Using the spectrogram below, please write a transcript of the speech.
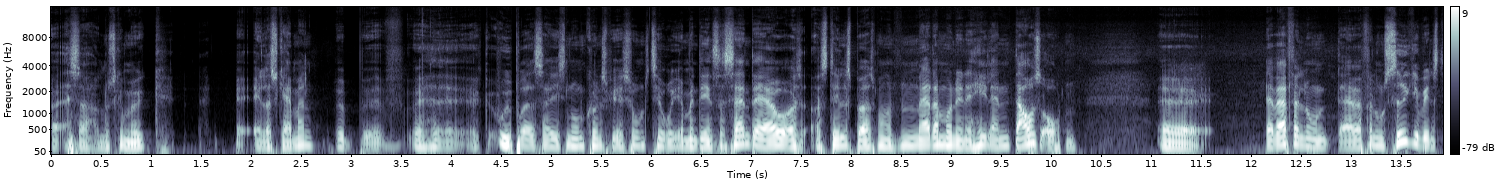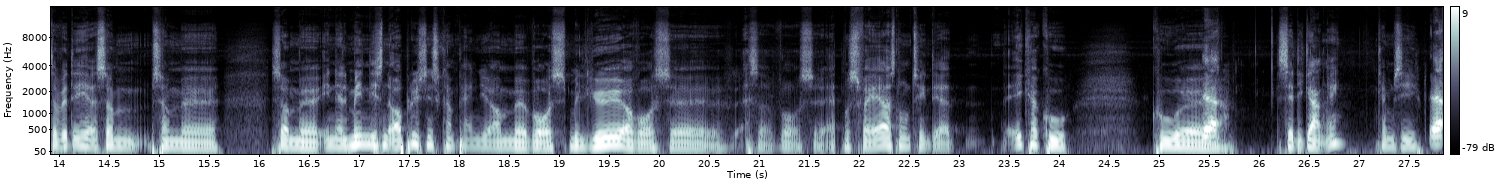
altså, nu skal man jo ikke eller skal man øh, øh, øh, udbrede sig i sådan nogle konspirationsteorier, men det interessante er jo at, at stille spørgsmålet, hmm, er der måske en helt anden dagsorden? Øh, der, er i hvert fald nogle, der er i hvert fald nogle sidegevinster ved det her, som, som, øh, som øh, en almindelig sådan, oplysningskampagne om øh, vores miljø og vores, øh, altså, vores øh, atmosfære og sådan nogle ting der, ikke har kunne, kunne øh, ja. sætte i gang, ikke? kan man sige. Ja,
